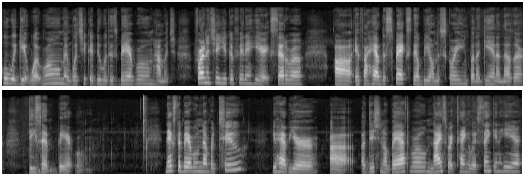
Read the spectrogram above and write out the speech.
who would get what room and what you could do with this bedroom, how much furniture you could fit in here, etc. Uh, if I have the specs, they'll be on the screen. But again, another decent bedroom. Next to bedroom number two, you have your uh, additional bathroom. Nice rectangular sink in here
